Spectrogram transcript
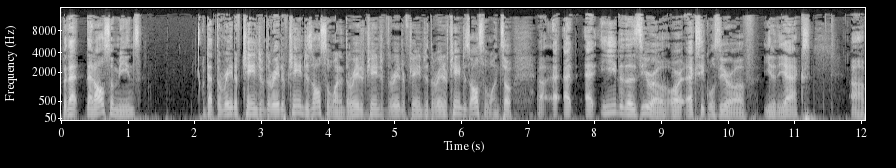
But that that also means that the rate of change of the rate of change is also one, and the rate of change of the rate of change of the rate of change is also one. So uh, at at e to the zero or at x equals zero of e to the x, uh,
